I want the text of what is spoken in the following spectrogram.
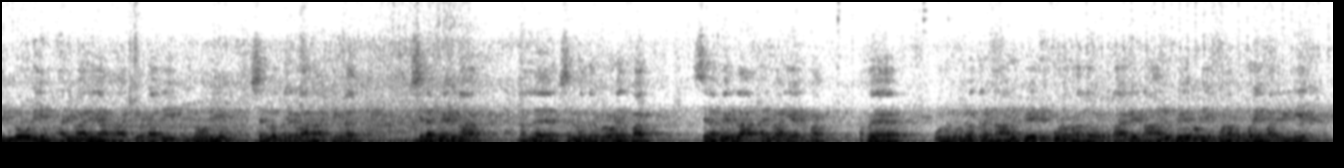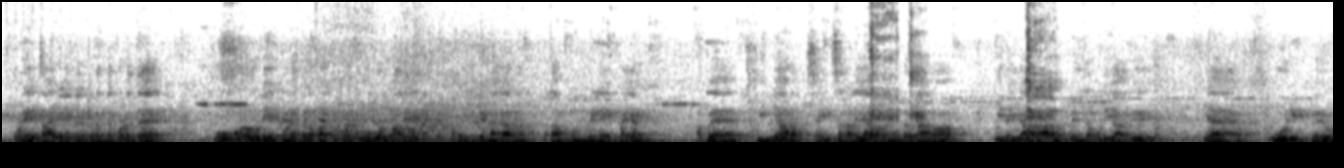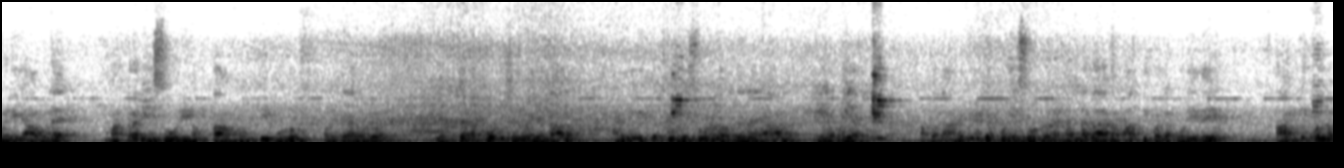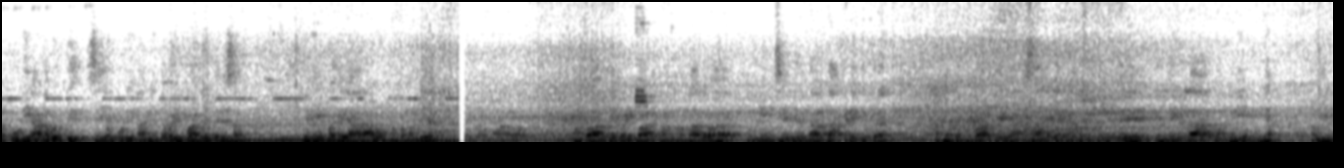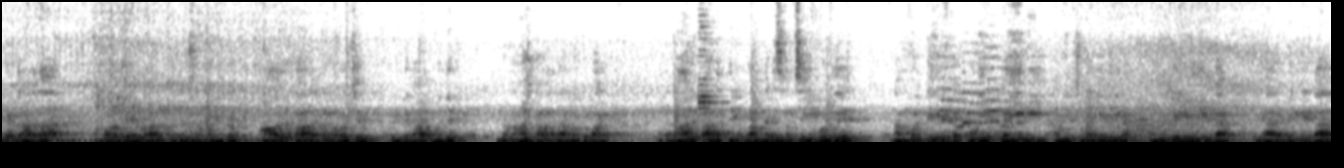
எல்லோரையும் அறிவாளியாக ஆக்கிவிடாது எல்லோரையும் செல்வந்தர்களாக ஆக்கிவிடாது சில பேர் தான் நல்ல செல்வந்தர்களோடு இருப்பாங்க. சில பேர் தான் அறிவாளியாக இருப்பாங்க. அப்போ ஒரு குடும்பத்தில் நாலு பேர் கூட பிறந்தவர்களாக நாலு பேருடைய குணமும் ஒரே மாதிரி இல்லையே. ஒரே தாய் வயிற்றில் பிறந்த குழந்தை ஒவ்வொருவருடைய குணங்களை பார்க்கும்போது ஒவ்வொரு மாதிரி. அப்போ இதுக்கு என்ன காரணம்? அதான் முன்வினை பயன். அப்போ விஞ்ஞானம் சயின்ஸை நிறையா வளர்ந்துருந்தாலும் இதை யாராலும் வெல்ல முடியாது. ஊழின் பெருவழி யாவில் மற்றவை சூரியனும் தாம் முந்தி உறும் அப்படிங்கிறார் வள்ளுவர் எத்தனை கோடி செல்வம் இருந்தாலும் அனுபவிக்கக்கூடிய சூழ்நிலை வந்ததுன்னா யாராலும் மீற முடியாது. அப்போ அந்த அனுபவிக்கக்கூடிய சூழ்நிலை நல்லதாக மாற்றி கொள்ளக்கூடியது தாங்கிக் கொள்ளக்கூடிய அளவுக்கு செய்யக்கூடியதான் இந்த வழிபாடு தரிசனம். இணையப்பதை யாராலும் ஒன்றும் பண்ண முடியாது. அம்பாளுடைய வழிபாடு பண்ணணும்னாலும் புண்ணியம் செய்திருந்தால்தான் கிடைக்குங்கிற. அப்போ இந்த கும்பாளுடைய யாகசாலையில் கலந்துக்கிட்டு என்ன இல்லாத ஒரு பெரிய புண்ணியம் அப்படி இருக்கிறதுனால தான் அம்பாளுடைய எல்லாரும் இந்த தரிசனம் பண்ணிட்டோம். ஆறு காலங்கள் நம்ம வச்சிருக்கோம். ரெண்டு காலம் முடிஞ்சிருக்கு. இன்னும் நாலு காலம் தான் நமக்கு பாக்கி. அந்த நாலு காலத்தையும் நாம் தரிசனம் செய்யும் பொழுது நம்மள்கிட்ட இருக்கக்கூடிய வைரி அப்படின்னு சொன்னால் எதிரிகள். நம்மள்கிட்டே எழுதியிருக்கார். யார் அப்படின்னு கேட்டால்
